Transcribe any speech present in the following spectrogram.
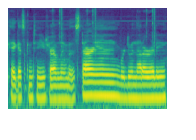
Okay, I guess continue traveling with Astarion. We're doing that already.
